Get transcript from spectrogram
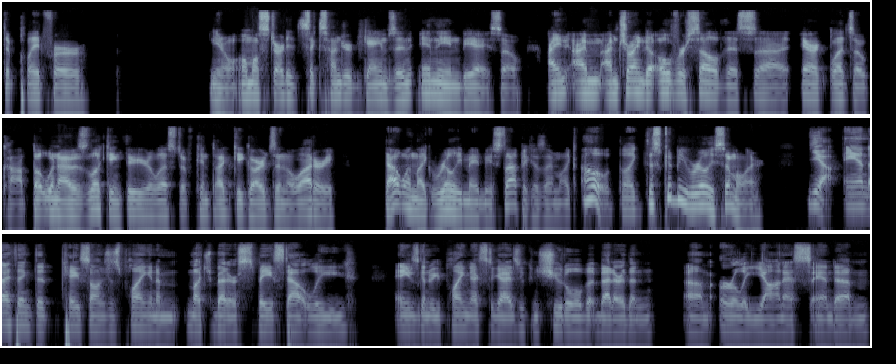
that played for, you know, almost started 600 games in, in the NBA. So I, am I'm, I'm trying to oversell this uh, Eric Bledsoe comp, but when I was looking through your list of Kentucky guards in the lottery, that one like really made me stop because I'm like, oh, like this could be really similar. Yeah, and I think that Cason's just playing in a much better spaced out league and he's going to be playing next to guys who can shoot a little bit better than um, early Giannis and um,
